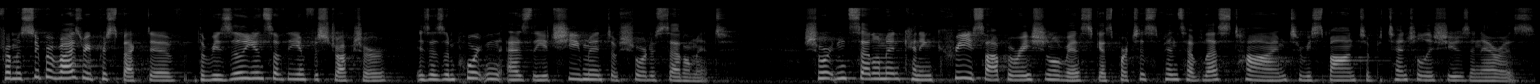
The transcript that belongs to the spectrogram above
From a supervisory perspective, the resilience of the infrastructure is as important as the achievement of shorter settlement. Shortened settlement can increase operational risk as participants have less time to respond to potential issues and errors.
